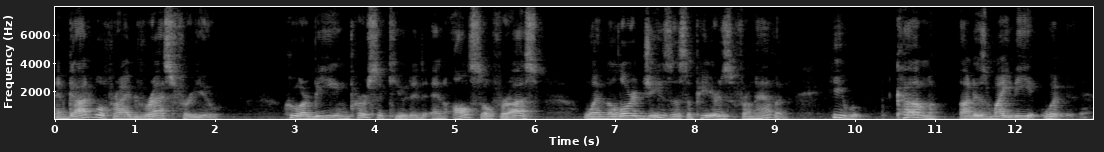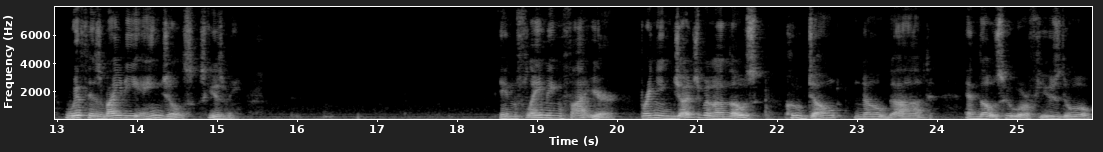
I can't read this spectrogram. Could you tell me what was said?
And God will provide rest for you who are being persecuted, and also for us when the Lord Jesus appears from heaven. He will come on his mighty with his mighty angels, excuse me, in flaming fire, bringing judgment on those who don't know God and those who refuse to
